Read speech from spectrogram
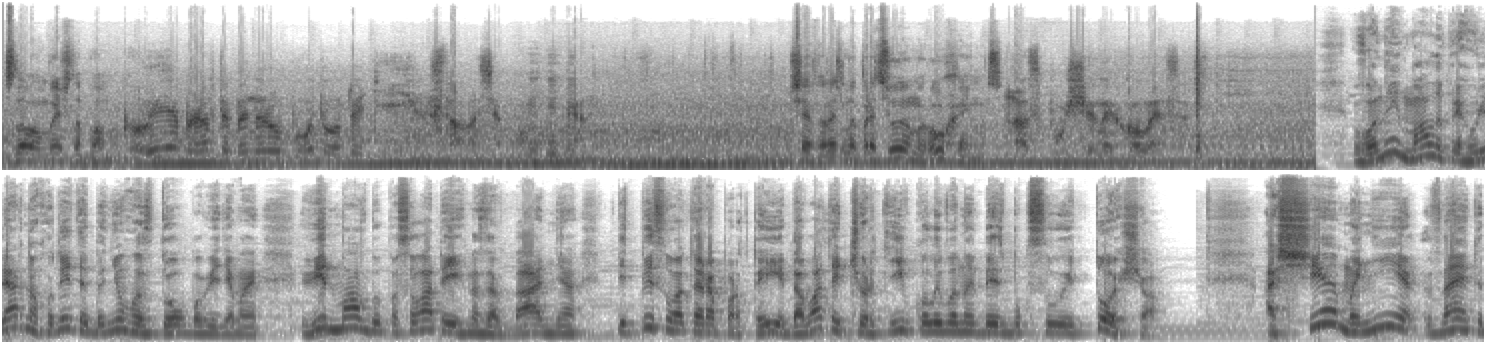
словом, вийшла помилка. Коли я брав тебе на роботу, тоді сталася помилка. Шеф, але ж ми працюємо, рухаємося. На спущених колесах. Вони мали б регулярно ходити до нього з доповідями, він мав би посилати їх на завдання, підписувати рапорти, давати чортів, коли вони десь буксують тощо. А ще мені, знаєте,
